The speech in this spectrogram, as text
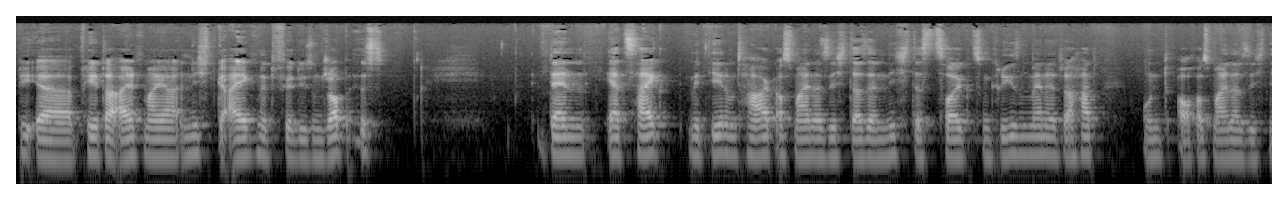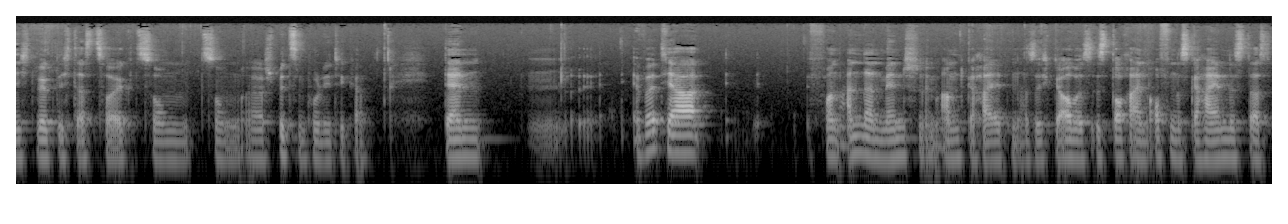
Peter Altmaier nicht geeignet für diesen Job ist denn er zeigt mit jedem Tag aus meiner Sicht, dass er nicht das Zeug zum Krisenmanager hat und auch aus meiner Sicht nicht wirklich das Zeug zum, zum äh, Spitzenpolitiker. Denn äh, er wird ja von anderen Menschen im Amt gehalten. Also ich glaube, es ist doch ein offenes Geheimnis, dass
